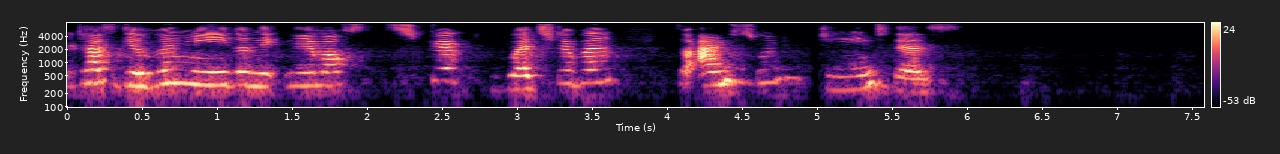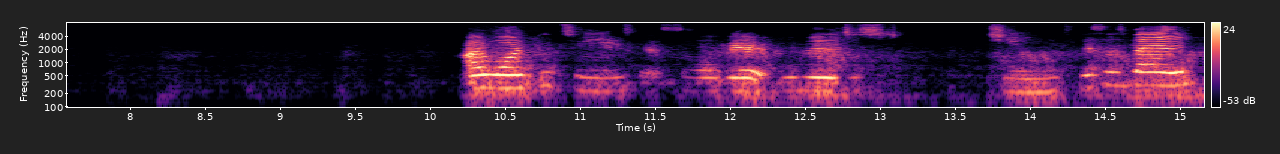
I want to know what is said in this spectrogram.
it has given me the nickname of strict vegetable. So I'm just going to change this. I want to change this. So we will just change this as well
